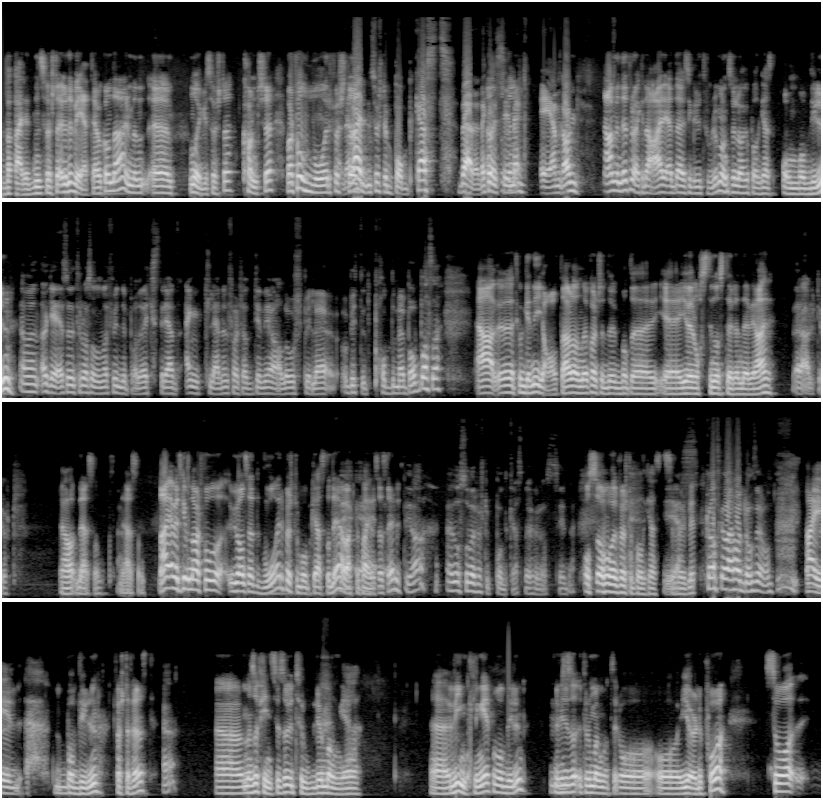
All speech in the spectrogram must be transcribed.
verdens første Eller det vet jeg jo ikke om det er, men eh, Norges første. Kanskje. I hvert fall vår første. Det er verdens første bobcast. Det er det. Det kan vi si med én gang. Nei, men det tror jeg ikke det er. Det er sikkert utrolig mange som lager podcast om Bob Dylan. Ja, men ok, Så du tror også noen har funnet på det ekstremt enkle, men fortsatt geniale ordspillet å bytte ut pod med Bob, altså? Ja, jeg vet ikke hvor genialt det er, da. Når kanskje du måtte gjøre eh, gjør oss til noe større enn det vi er. Det har jeg alltid gjort. Ja, det er sant. Det er sant. Nei, jeg vet ikke, men det er i hvert fall uansett vår første Bobcast, og det er verdt å feire seg selv. Ja. Det er også vår første podkast, bare for å si det. Også vår første podcast, selvfølgelig. Yes. Hva skal det handle om, Simon? Nei, Bob Dylan, først og fremst. Ja. Uh, men så fins det så utrolig mange uh, vinklinger på Bob Dylan. Det finnes så utrolig mange måter å, å gjøre det på. Så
